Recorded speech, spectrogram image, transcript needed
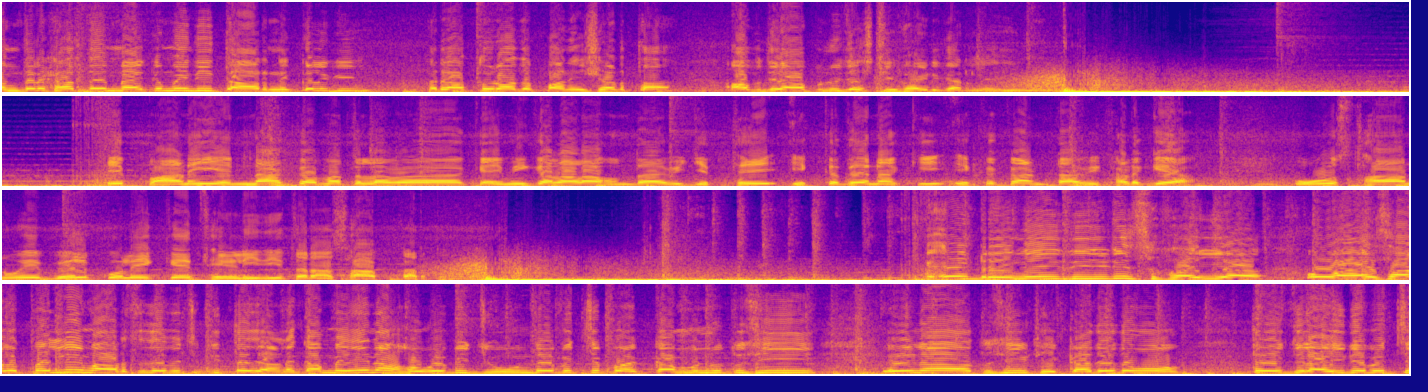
ਅੰਦਰ ਖਾਤੇ ਮਹਿਕਮੇ ਦੀ ਤਾਰ ਨਿਕਲ ਗਈ ਰਾਤੋਂ ਰਾਤ ਪਾਣੀ ਛੱਡਤਾ ਆਪਦੇ ਆਪ ਨੂੰ ਜਸਟੀਫਾਈਡ ਕਰ ਲਿਆ ਜੀ। ਇਹ ਪਾਣੀ ਇੰਨਾ ਕੁ ਮਤਲਬ ਕੈਮੀਕਲ ਵਾਲਾ ਹੁੰਦਾ ਵੀ ਜਿੱਥੇ ਇੱਕ ਦਿਨ ਕੀ ਇੱਕ ਘੰਟਾ ਵੀ ਖੜ ਗਿਆ ਉਸ ਥਾਂ ਨੂੰ ਇਹ ਬਿਲਕੁਲ ਇੱਕ ਥੇਲੀ ਦੀ ਤਰ੍ਹਾਂ ਸਾਫ਼ ਕਰ ਦਿੰਦਾ ਇਹ ਡਰੇਨੇਜ ਦੀ ਜਿਹੜੀ ਸਫ਼ਾਈ ਆ ਉਹ ਆਏ ਸਾਲ ਪਹਿਲੀ ਮਾਰਚ ਦੇ ਵਿੱਚ ਕੀਤਾ ਜਾਣਾ। ਕੰਮ ਇਹ ਨਾ ਹੋਵੇ ਵੀ ਜੂਨ ਦੇ ਵਿੱਚ ਕੰਮ ਨੂੰ ਤੁਸੀਂ ਇਹ ਨਾ ਤੁਸੀਂ ਠੇਕਾ ਦੇ ਦਿਓ ਤੇ ਜੁਲਾਈ ਦੇ ਵਿੱਚ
